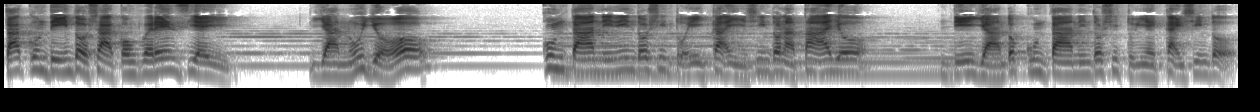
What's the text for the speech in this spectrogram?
ñuu yo takunti'i ndo xa conferencia y ya nuu yo kuntani ndo xintu'in ka'in xindo na ta'yo ndiya ndo kuntani ndo xintu'in ka'in xindo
